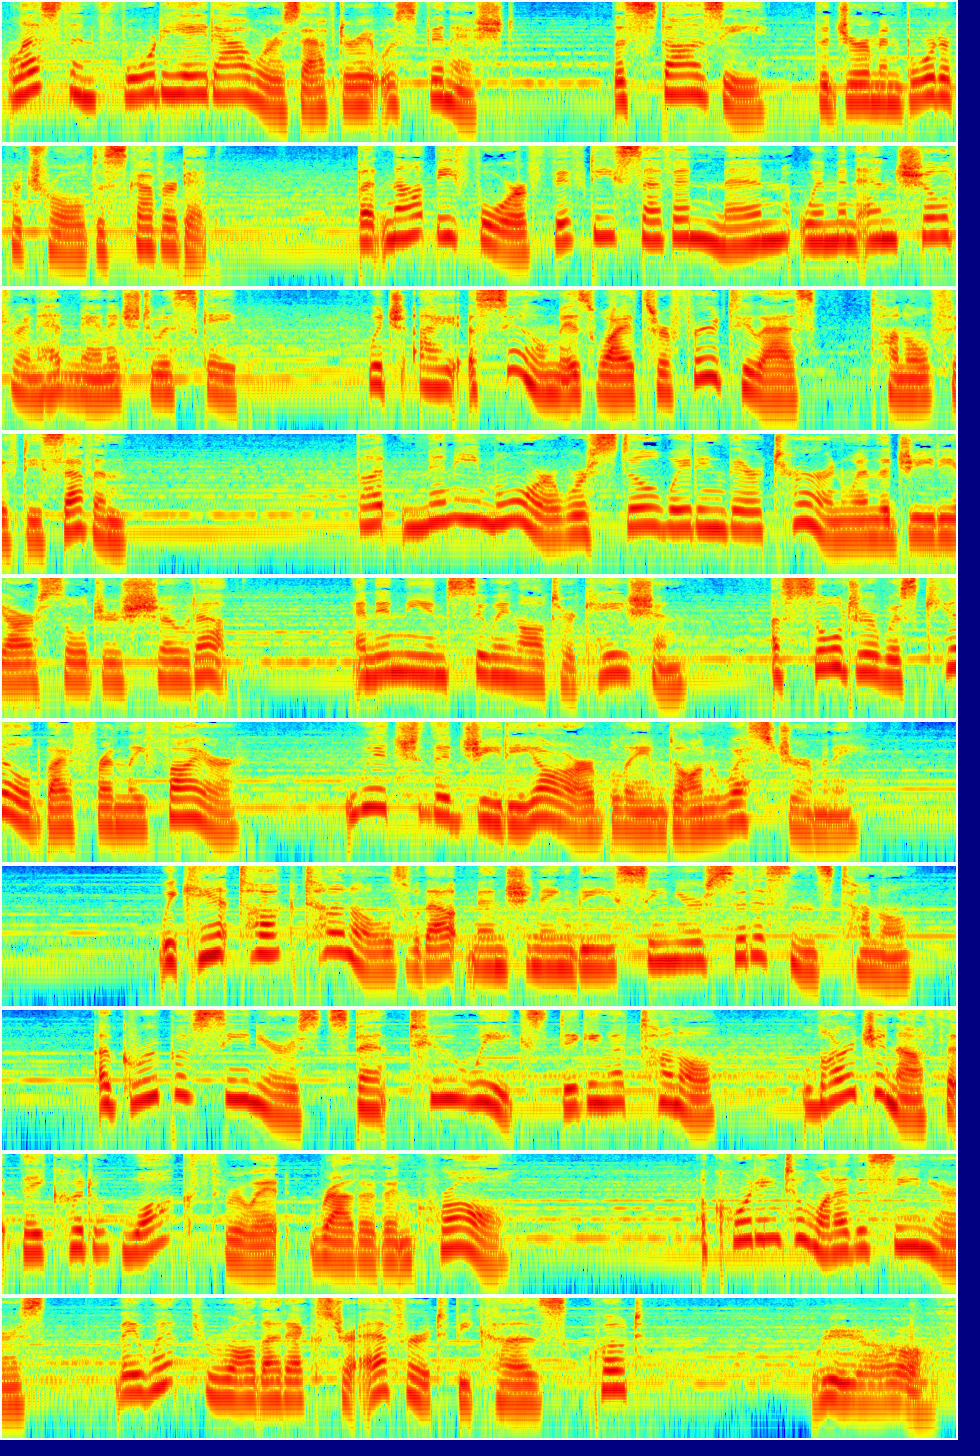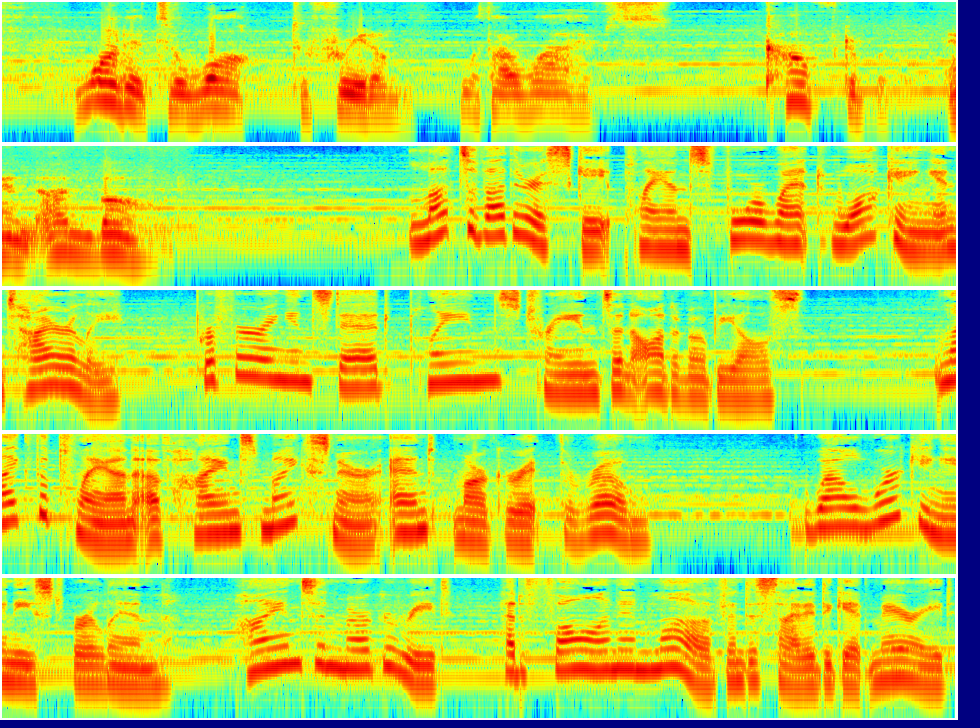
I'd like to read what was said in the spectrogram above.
Less than 48 hours after it was finished, the Stasi, the German border patrol, discovered it. But not before 57 men, women, and children had managed to escape, which I assume is why it's referred to as Tunnel 57. But many more were still waiting their turn when the GDR soldiers showed up, and in the ensuing altercation, a soldier was killed by friendly fire, which the GDR blamed on West Germany. We can't talk tunnels without mentioning the Senior Citizens Tunnel. A group of seniors spent two weeks digging a tunnel large enough that they could walk through it rather than crawl. According to one of the seniors, they went through all that extra effort because, quote, We uh, wanted to walk to freedom with our wives, comfortable and unbowed. Lots of other escape plans forewent walking entirely, preferring instead planes, trains, and automobiles, like the plan of Heinz Meixner and Marguerite Thoreau. While working in East Berlin, Heinz and Marguerite had fallen in love and decided to get married.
